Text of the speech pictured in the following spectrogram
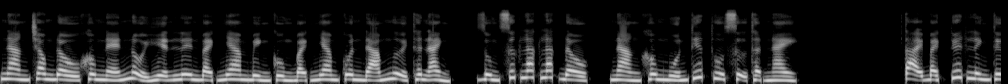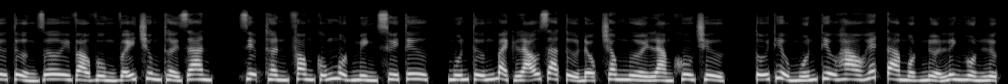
Nàng trong đầu không nén nổi hiện lên Bạch Nham Bình cùng Bạch Nham quân đám người thân ảnh, dùng sức lắc lắc đầu, nàng không muốn tiếp thu sự thật này. Tại Bạch Tuyết Linh tư tưởng rơi vào vùng vẫy chung thời gian, Diệp Thần Phong cũng một mình suy tư, muốn tướng Bạch Lão ra tử độc trong người làm khu trừ, tối thiểu muốn tiêu hao hết ta một nửa linh hồn lực,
